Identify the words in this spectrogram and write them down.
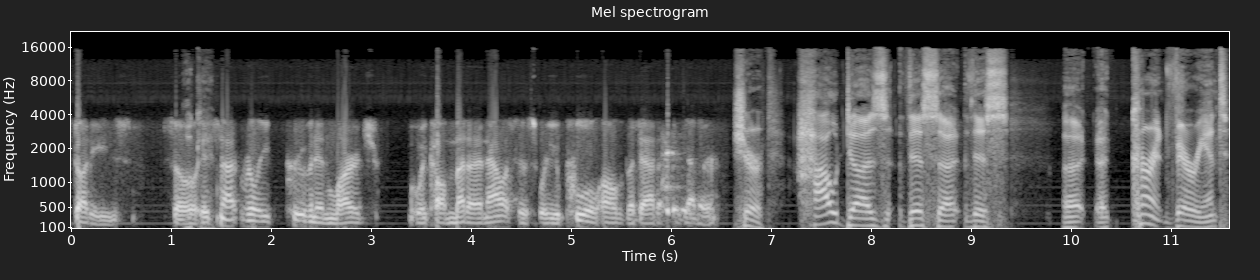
studies. So okay. it's not really proven in large, what we call meta analysis, where you pool all of the data together. Sure. How does this uh, this uh, uh, current variant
